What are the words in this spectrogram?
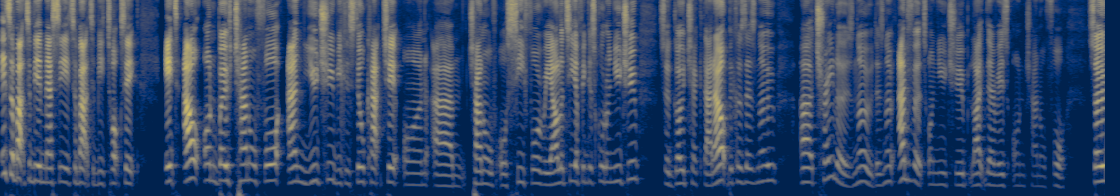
it's about to be messy. It's about to be toxic. It's out on both Channel 4 and YouTube. You can still catch it on um, Channel or C4 Reality, I think it's called on YouTube. So go check that out because there's no uh, trailers, no, there's no adverts on YouTube like there is on Channel 4. So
